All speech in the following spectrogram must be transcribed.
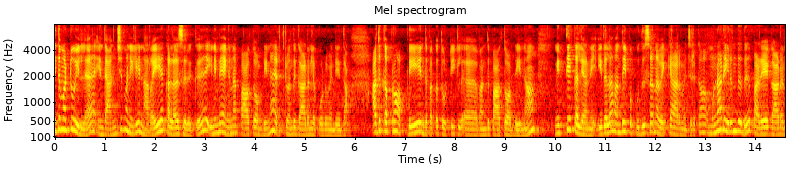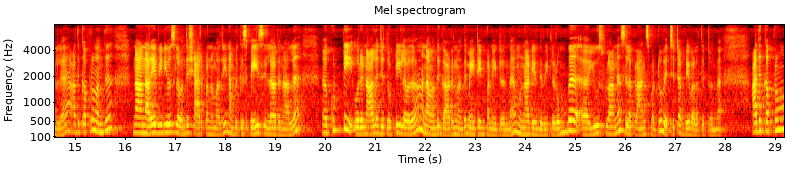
இது மட்டும் இல்லை இந்த அஞ்சு மணிலேயே நிறைய கலர்ஸ் இருக்குது இனிமேல் எங்கன்னா பார்த்தோம் அப்படின்னா எடுத்துகிட்டு வந்து கார்டனில் போட வேண்டியது தான் அதுக்கப்புறம் அப்படியே இந்த பக்கம் தொட்டியில் வந்து பார்த்தோம் அப்படின்னா நித்திய கல்யாணி. இதெல்லாம் வந்து இப்போ புதுசாக நான் வைக்க ஆரம்பிச்சிருக்கேன். முன்னாடி இருந்தது பழைய கார்டனில் அதுக்கப்புறம் வந்து நான் நிறைய வீடியோஸில் வந்து ஷேர் பண்ண மாதிரி நம்மளுக்கு ஸ்பேஸ் இல்லாதனால குட்டி ஒரு நாலஞ்சு தொட்டியில் தான் நான் வந்து கார்டன் வந்து மெயின்டைன் பண்ணிகிட்டு இருந்தேன். முன்னாடி இருந்த வீட்டில் ரொம்ப யூஸ்ஃபுல்லான சில பிளான்ஸ் மட்டும் வச்சுட்டு அப்படியே வளர்த்துட்டு இருந்தேன். அதுக்கப்புறம்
